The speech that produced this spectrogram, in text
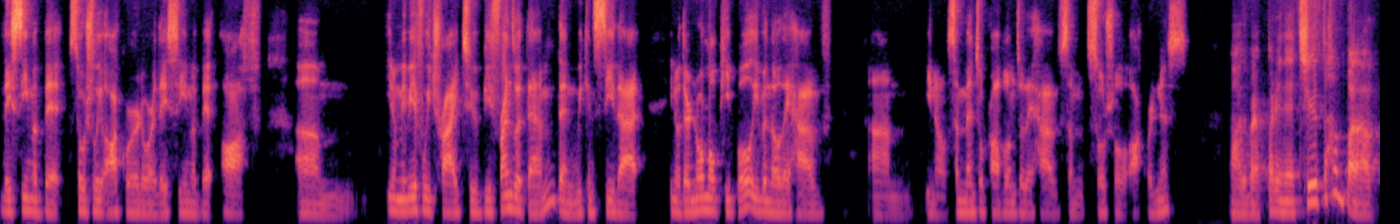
they seem a bit socially awkward or they seem a bit off, um, you know, maybe if we try to be friends with them, then we can see that you know they're normal people, even though they have um, you know some mental problems or they have some social awkwardness. まあでもやっぱりね、中途半端な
